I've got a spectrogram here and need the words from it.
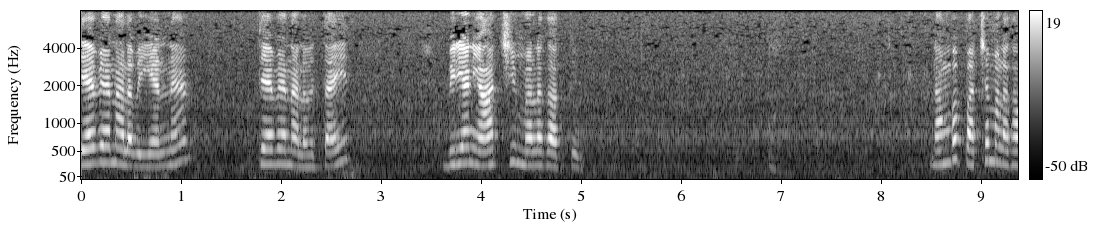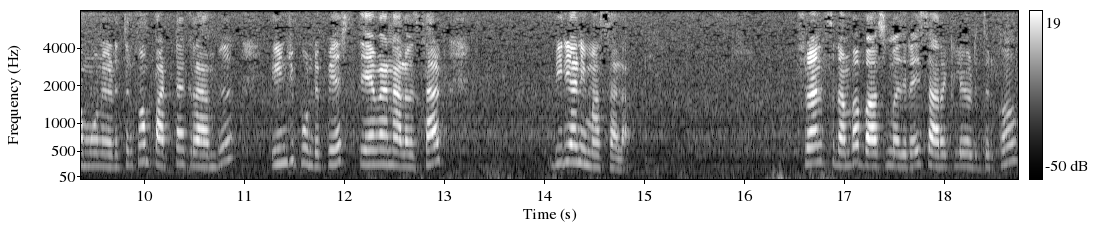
தேவையான அளவு எண்ணெய் தேவையான அளவு தயிர் பிரியாணி ஆச்சி மிளகாத்தூள் நம்ம பச்சை மிளகாய் மூணு எடுத்திருக்கோம் பட்டை கிராம்பு இஞ்சி பூண்டு பேஸ்ட் தேவையான அளவு சால்ட் பிரியாணி மசாலா. ஃப்ரெண்ட்ஸ் நம்ம பாசுமதி ரைஸ் அரை கிலோ எடுத்திருக்கோம்.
